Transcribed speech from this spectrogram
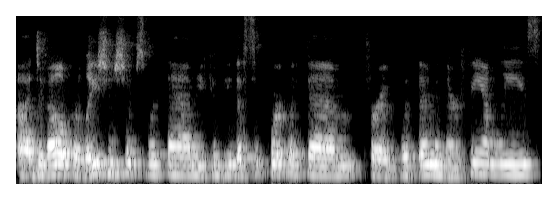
uh, develop relationships with them. You can be the support with them for with them and their families.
